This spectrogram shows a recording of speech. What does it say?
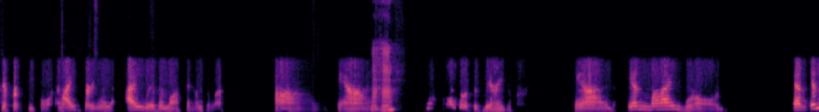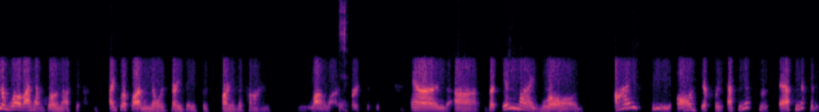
different people. And I certainly, I live in Los Angeles. Um, and mm-hmm. Los Angeles is very diverse. And in my world, and in the world I have grown up in, I grew up on military bases part of the time, a lot, a lot of diversity. And, uh, but in my world, I see all different ethnicities.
